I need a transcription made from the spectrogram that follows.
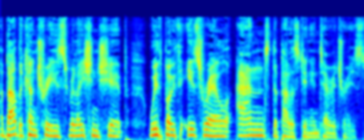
about the country's relationship with both Israel and the Palestinian territories.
